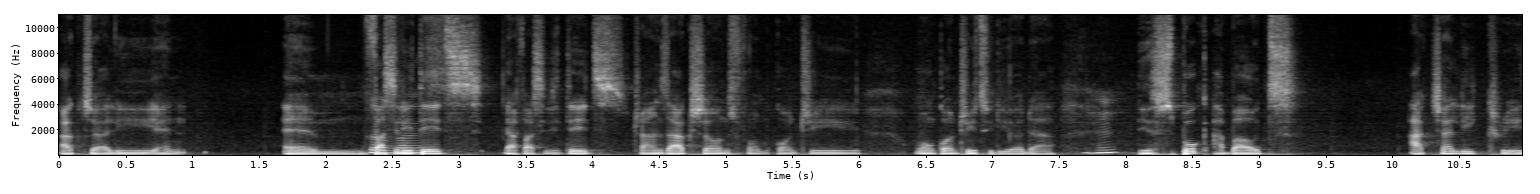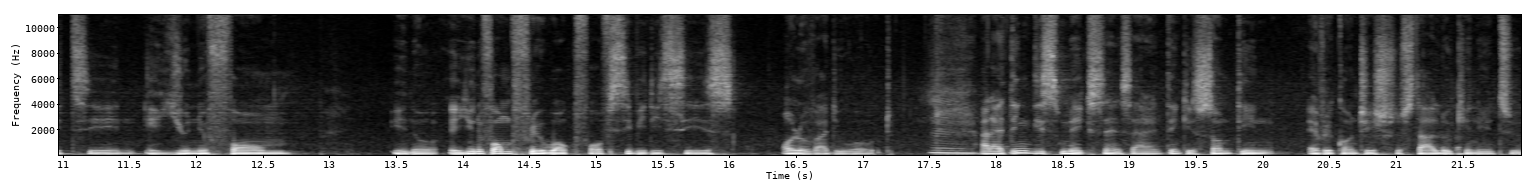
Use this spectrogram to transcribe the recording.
actually and um, facilitates that facilitates transactions from country one country to the other. Mhm. They spoke about actually creating a uniform, you know, a uniform framework for CBDCs all over the world. Mm. And I think this makes sense. And I think it's something every country should start looking into.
